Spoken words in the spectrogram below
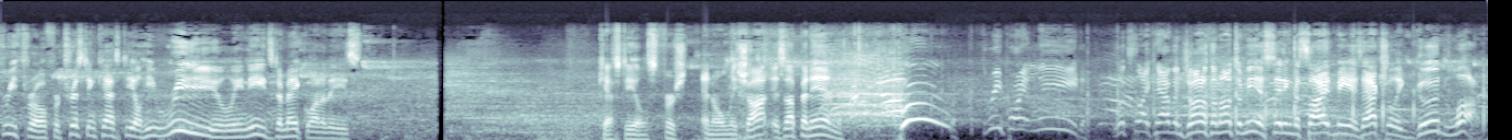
free throw for Tristan Castile. He really needs to make one of these. Castile's first and only shot is up and in. Woo! Three point lead. Looks like having Jonathan Ontamia sitting beside me is actually good luck.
